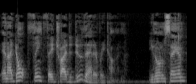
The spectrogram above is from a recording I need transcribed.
and I don't think they try to do that every time. You know what I'm saying?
